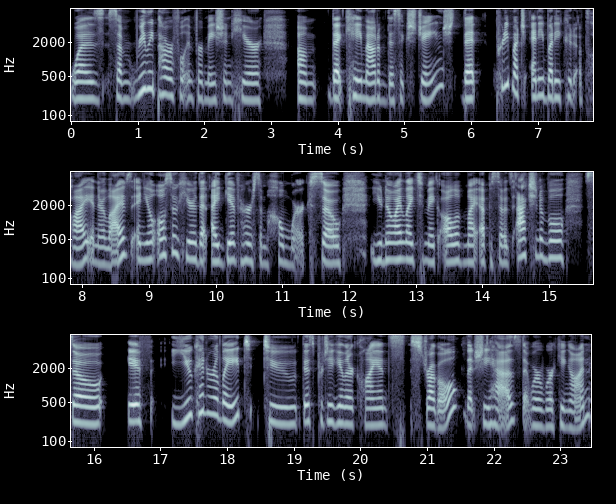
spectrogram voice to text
was some really powerful information here um, that came out of this exchange that pretty much anybody could apply in their lives. And you'll also hear that I give her some homework. So, you know, I like to make all of my episodes actionable. So, if you can relate to this particular client's struggle that she has that we're working on,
